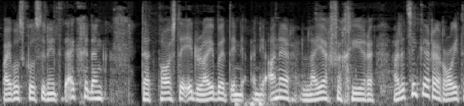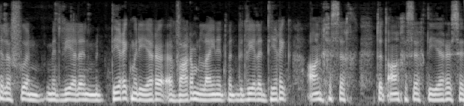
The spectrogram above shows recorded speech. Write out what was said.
Bybelskoolstudent het ek gedink dat Pastor Ed Raybert en, en die ander leierfigure, hulle het seker 'n rooi telefoon met wie hulle direk met die Here 'n warm lyn het met, met wie hulle direk aangesig tot aangesig die Here se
